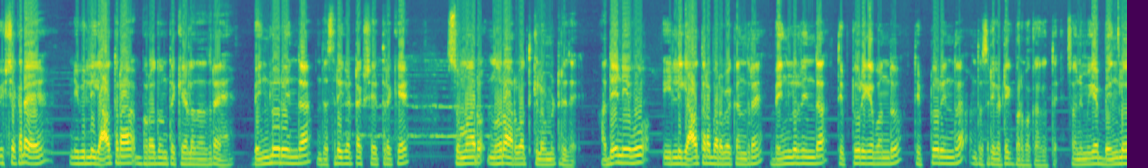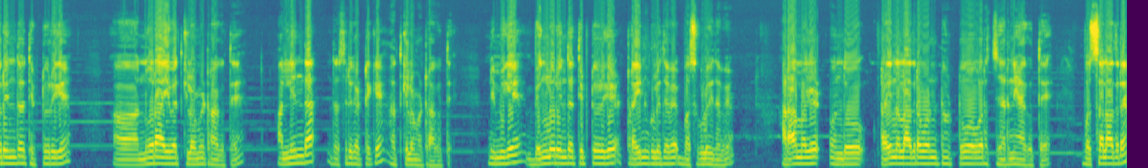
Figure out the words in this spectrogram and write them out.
ವೀಕ್ಷಕರೇ ನೀವು ಇಲ್ಲಿ ಯಾವ ಥರ ಬರೋದು ಅಂತ ಕೇಳೋದಾದರೆ, ಬೆಂಗಳೂರಿಂದ ದಸರಿಘಟ್ಟ ಕ್ಷೇತ್ರಕ್ಕೆ ಸುಮಾರು ನೂರ ಅರವತ್ತು ಕಿಲೋಮೀಟ್ರ್ ಇದೆ. ಅದೇ ನೀವು ಇಲ್ಲಿಗೆ ಯಾವ ಥರ ಬರಬೇಕಂದ್ರೆ, ಬೆಂಗಳೂರಿಂದ ತಿಪ್ಟೂರಿಗೆ ಬಂದು, ತಿಪ್ಟೂರಿಂದ ದಸರಿಘಟ್ಟಿಗೆ ಬರಬೇಕಾಗುತ್ತೆ. ಸೊ ನಿಮಗೆ ಬೆಂಗಳೂರಿಂದ ತಿಪ್ಟೂರಿಗೆ ನೂರ ಐವತ್ತು ಕಿಲೋಮೀಟ್ರ್ ಆಗುತ್ತೆ. ಅಲ್ಲಿಂದ ದಸರಿಘಟ್ಟಕ್ಕೆ ಹತ್ತು ಕಿಲೋಮೀಟ್ರ್ ಆಗುತ್ತೆ. ನಿಮಗೆ ಬೆಂಗಳೂರಿಂದ ತಿಪ್ಟೂರಿಗೆ ಟ್ರೈನ್ಗಳಿದ್ದಾವೆ, ಬಸ್ಗಳು ಇದ್ದಾವೆ. ಆರಾಮಾಗಿ ಒಂದು ಟ್ರೈನಲ್ಲಾದರೆ ಟು ಟೂ ಅವರ್ಸ್ ಜರ್ನಿ ಆಗುತ್ತೆ. ಬಸ್ಸಲ್ಲಾದರೆ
